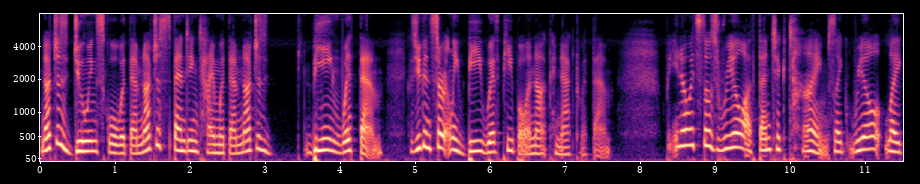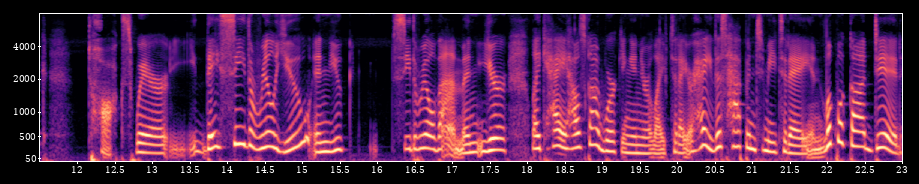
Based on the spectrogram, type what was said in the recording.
not just doing school with them, not just spending time with them, not just being with them, because you can certainly be with people and not connect with them. But you know, it's those real authentic times, like real, like talks where they see the real you and you see the real them and you're like hey how's god working in your life today or hey this happened to me today and look what god did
